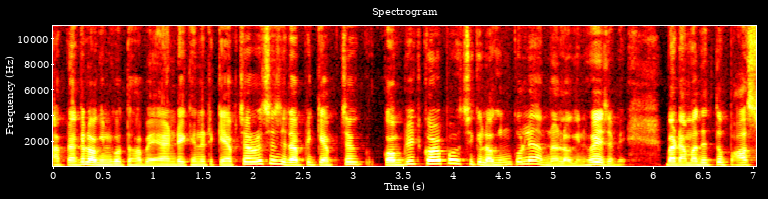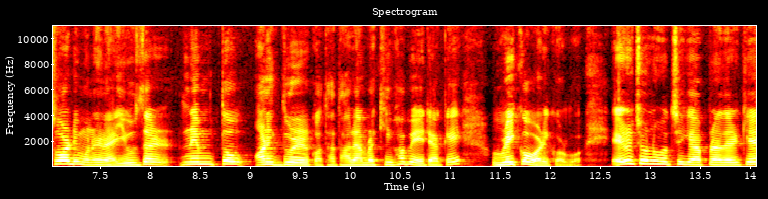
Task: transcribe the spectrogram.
আপনাকে লগ ইন করতে হবে। অ্যান্ড এখানে একটা ক্যাপচার রয়েছে যেটা আপনি ক্যাপচার কমপ্লিট করার পর হচ্ছে কি লগ ইন করলে আপনার লগ ইন হয়ে যাবে। বাট আমাদের তো পাসওয়ার্ডই মনে হয় না ইউজার নেম তো অনেক দূরের কথা, তাহলে আমরা কীভাবে এটাকে রিকভারি করব? এর জন্য হচ্ছে কি আপনাদেরকে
